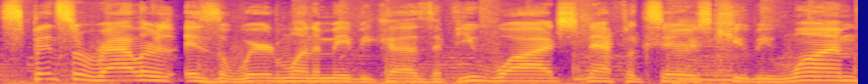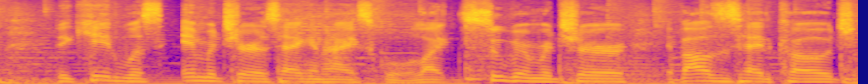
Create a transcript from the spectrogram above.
Spencer Rattler is the weird one to me because if you watch Netflix series mm. QB1, the kid was immature as heck in high school, like super immature. If I was his head coach,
